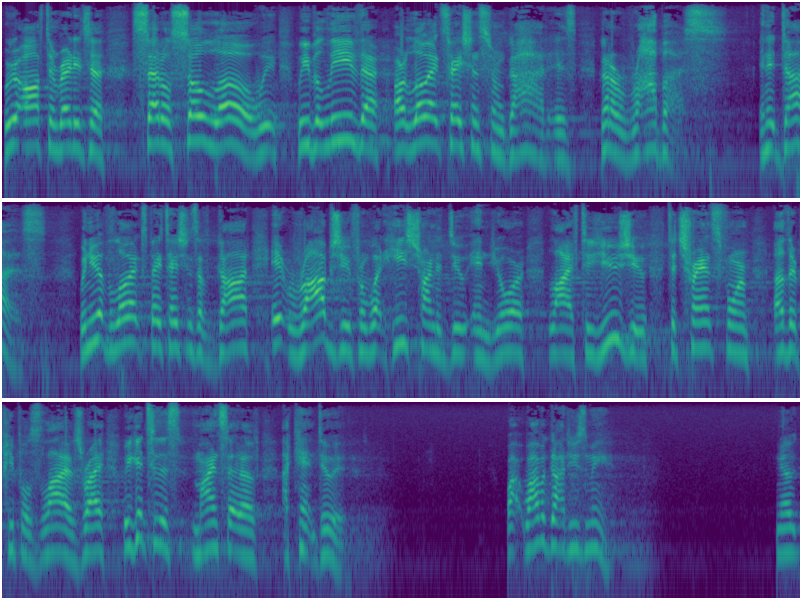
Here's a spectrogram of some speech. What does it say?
We're often ready to settle so low. We, we believe that our low expectations from God is going to rob us. And it does. When you have low expectations of God, it robs you from what He's trying to do in your life, to use you to transform other people's lives, right? We get to this mindset of, I can't do it. Why, why would God use me? You know,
